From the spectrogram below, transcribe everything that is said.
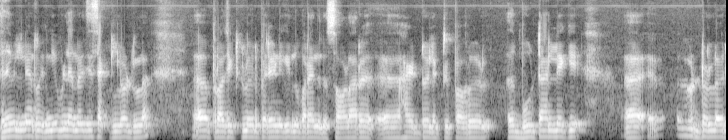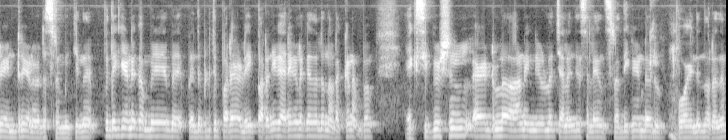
അതേപോലെ തന്നെ റിന്യൂവബിൾ എനർജി സെക്ടറിലോട്ടുള്ള പ്രോജക്റ്റുകൾ ഒരു പരിഗണിക്കുന്നു പറയുന്നുണ്ട്. സോളാർ ഹൈഡ്രോ ഇലക്ട്രിക് പവറുകൾ അത് ഭൂട്ടാനിലേക്ക് ുള്ള ഒരു എൻട്രിയാണ് അവർ ശ്രമിക്കുന്നത്. അപ്പോൾ ഇതൊക്കെയാണ് കമ്പനിയെ ബന്ധപ്പെടുത്തി പറയാനുള്ളത്. ഈ പറഞ്ഞ കാര്യങ്ങളൊക്കെ നല്ല നടക്കണം. അപ്പം എക്സിക്യൂഷൻ ആയിട്ടുള്ളതാണ് ഇനിയുള്ള ചലഞ്ചസ് അല്ലെങ്കിൽ ശ്രദ്ധിക്കേണ്ട ഒരു പോയിന്റ് എന്ന് പറയുന്നത്.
